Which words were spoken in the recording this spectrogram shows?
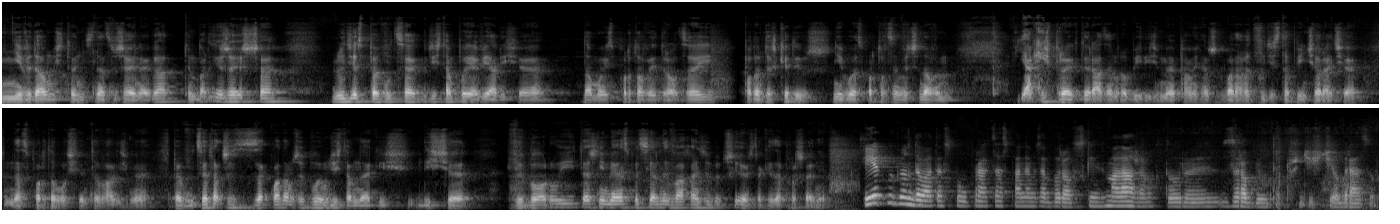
nie wydało mi się to nic nadzwyczajnego, a tym bardziej, że jeszcze ludzie z PWC gdzieś tam pojawiali się na mojej sportowej drodze i potem też, kiedy już nie byłem sportowcem wyczynowym, jakieś projekty razem robiliśmy. Pamiętam, że chyba nawet 25-lecie na sportowo świętowaliśmy PWC, także zakładam, że byłem gdzieś tam na jakiejś liście wyboru i też nie miałem specjalnych wahań, żeby przyjąć takie zaproszenie. I jak wyglądała ta współpraca z panem Zaborowskim, z malarzem, który zrobił te 30 obrazów?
